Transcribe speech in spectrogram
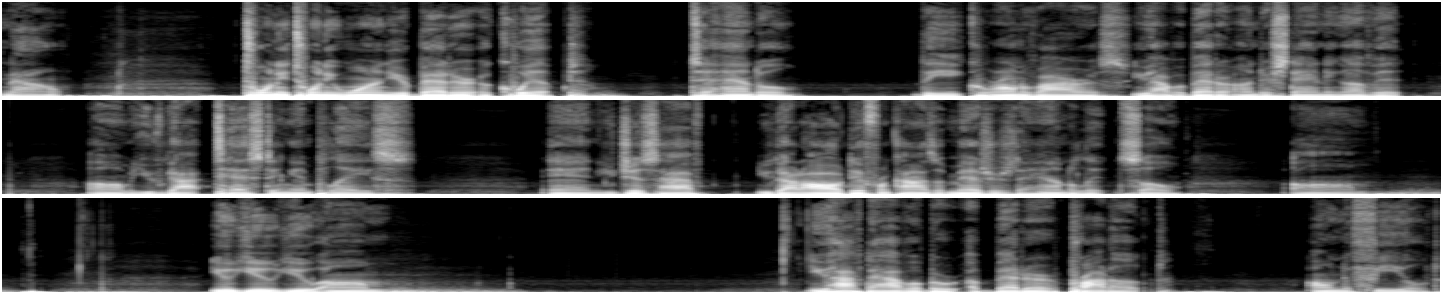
Now, 2021, you're better equipped to handle the coronavirus. You have a better understanding of it. Um, you've got testing in place, and you just have you got all different kinds of measures to handle it. So, um, you you you um you have to have a, a better product on the field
